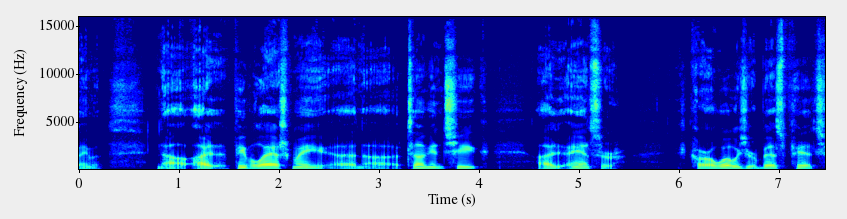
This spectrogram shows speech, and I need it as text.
Famous. Now, I, people ask me, uh, tongue in cheek, I answer, Carl, what was your best pitch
